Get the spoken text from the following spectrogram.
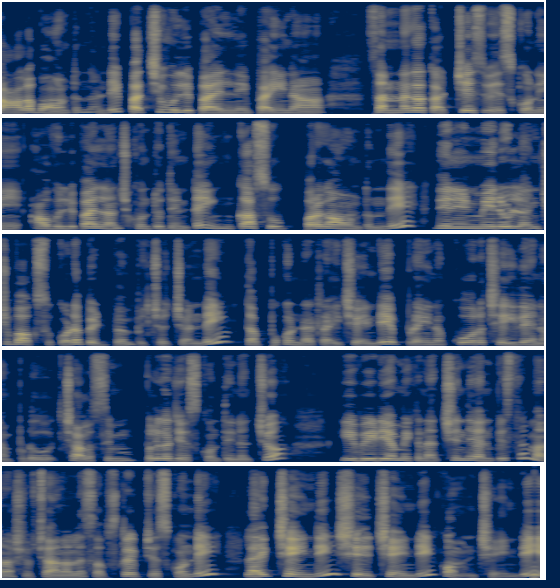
చాలా బాగుంటుందండి. పచ్చి ఉల్లిపాయలని పైన సన్నగా కట్ చేసి వేసుకొని ఆ ఉల్లిపాయలు నంచుకుంటూ తింటే ఇంకా సూపర్గా ఉంటుంది. దీనిని మీరు లంచ్ బాక్స్ కూడా పెట్టి పంపించవచ్చండి తప్పకుండా ట్రై చేయండి. ఎప్పుడైనా కూర చేయలేనప్పుడు చాలా సింపుల్గా చేసుకొని తినొచ్చు. ఈ వీడియో మీకు నచ్చింది అనిపిస్తే మన ఛానల్ని సబ్స్క్రైబ్ చేసుకోండి. లైక్ చేయండి షేర్ చేయండి కామెంట్ చేయండి.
